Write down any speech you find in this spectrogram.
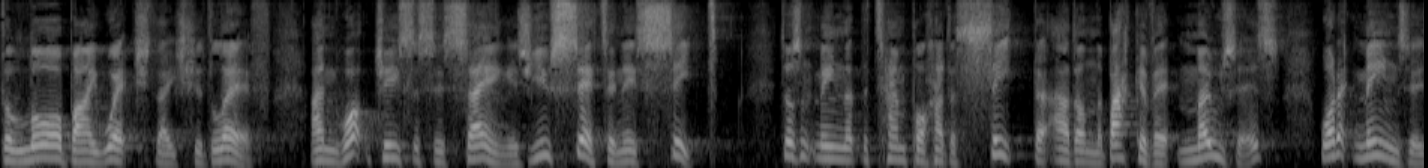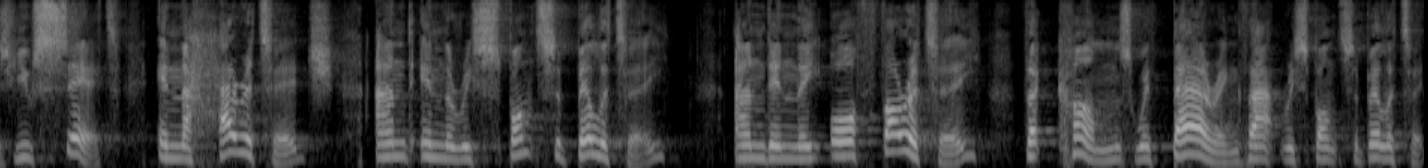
the law by which they should live. And what Jesus is saying is, you sit in his seat doesn't mean that the temple had a seat that had on the back of it Moses. What it means is you sit in the heritage and in the responsibility and in the authority that comes with bearing that responsibility.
